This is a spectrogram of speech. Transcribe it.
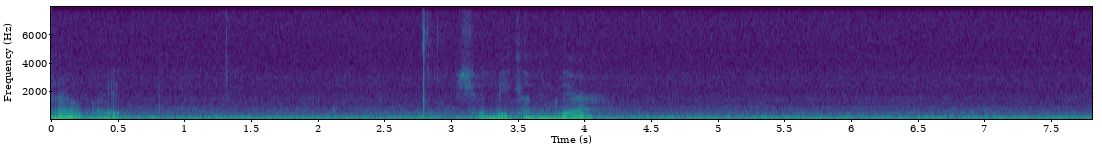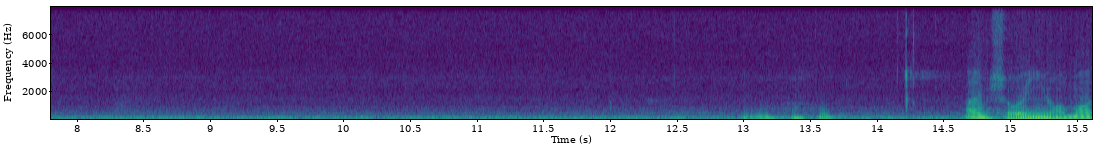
No, it should be coming there. Mm -hmm. I'm showing you all my,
